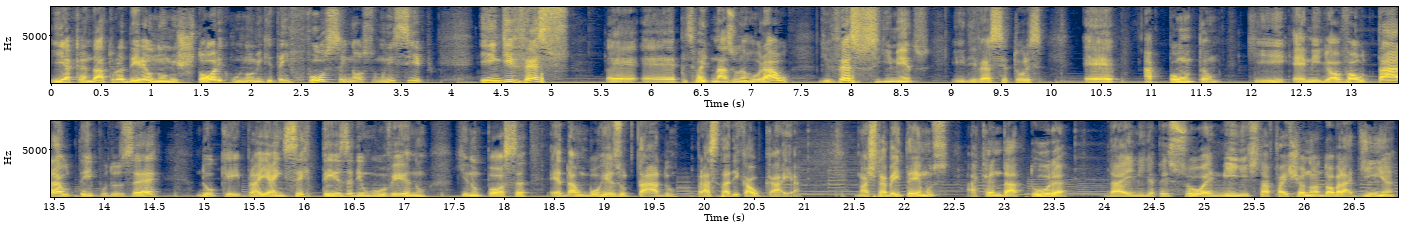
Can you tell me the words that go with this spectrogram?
e a candidatura dele é um nome histórico, um nome que tem força em nosso município, e em diversos, é, é, principalmente na zona rural, diversos segmentos e diversos setores é, apontam que é melhor voltar ao tempo do Zé do que para a incerteza de um governo que não possa é, dar um bom resultado para a cidade de Calcaia. Nós também temos a candidatura da Emília Pessoa. A Emília está fechando uma dobradinha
